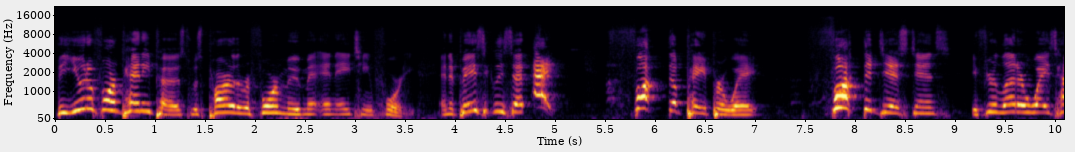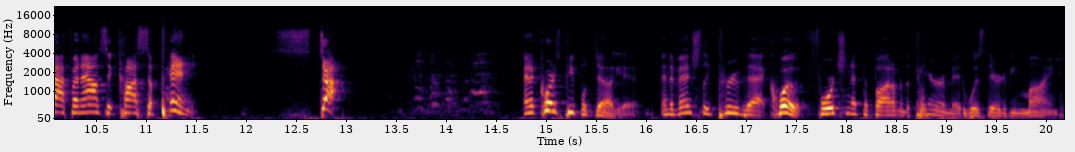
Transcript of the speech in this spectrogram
the uniform penny post was part of the reform movement in 1840, and it basically said, "Hey, fuck the paperweight, fuck the distance. If your letter weighs half an ounce, it costs a penny. Stop." And of course, people dug it and eventually prove that, quote, fortune at the bottom of the pyramid was there to be mined.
